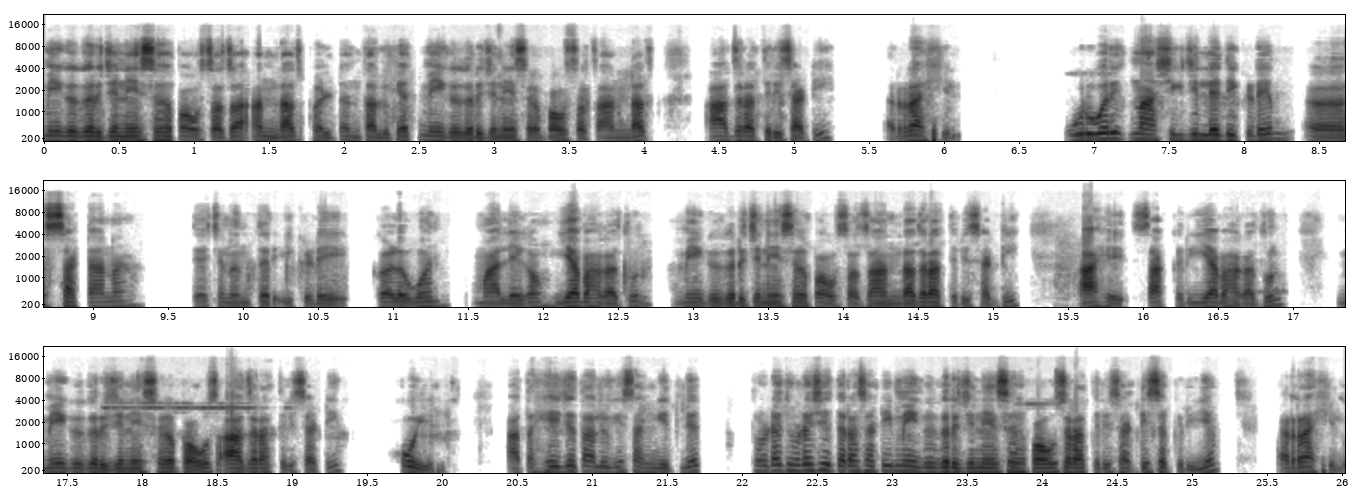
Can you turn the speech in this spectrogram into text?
मेघगर्जनेसह पावसाचा अंदाज फलटण तालुक्यात मेघगर्जनेसह पावसाचा अंदाज आज रात्रीसाठी राहील. उर्वरित नाशिक जिल्ह्यात इकडे सटाणा त्याच्यानंतर इकडे कळवण मालेगाव या भागातून मेघगर्जनेसह पावसाचा अंदाज रात्रीसाठी आहे. साक्री या भागातून मेघगर्जनेसह पाऊस आज रात्रीसाठी होईल. आता हे जे तालुके सांगितलेत थोड्या थोड्या क्षेत्रासाठी मेघगर्जनेसह पाऊस रात्रीसाठी सक्रिय राहील.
